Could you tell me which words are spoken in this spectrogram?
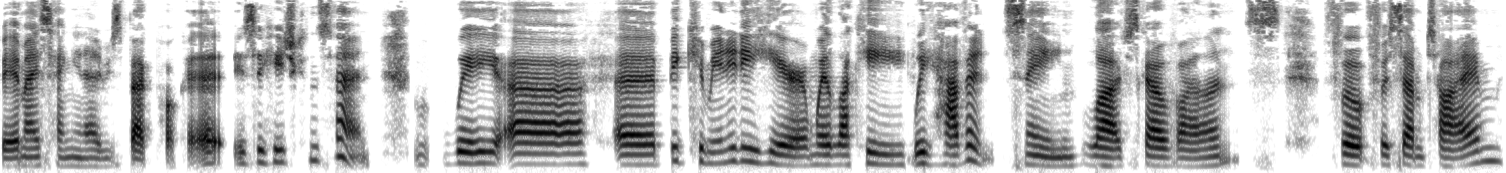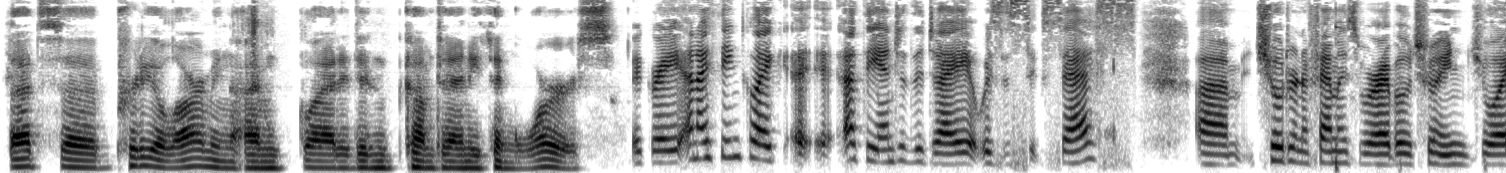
bear mace hanging out of his back pocket is a huge concern. We are a big community here and we're lucky we haven't seen large scale violence for, for some time. That's uh, pretty alarming. I'm glad it didn't come to anything worse. Agree. And I think, like, at the end of the day, it was a success. Um, children and families were able to enjoy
